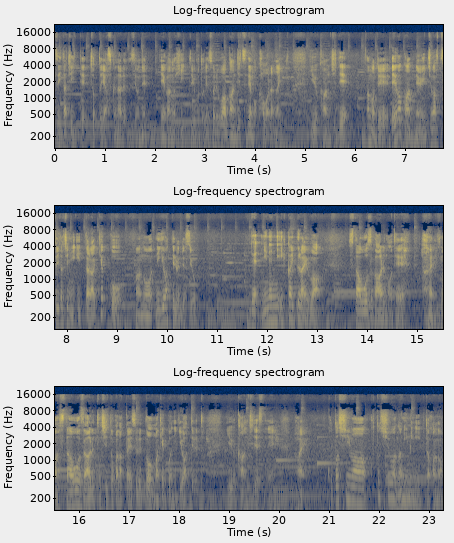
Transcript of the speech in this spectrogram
1日ってちょっと安くなるんですよね。映画の日ということで。それは元日でも変わらないという感じで。なので映画館ね1月1日に行ったら結構あのにぎわってるんですよ。で2年に1回くらいは「スター・ウォーズ」があるので、はい。まあ、スター・ウォーズある年とかだったりすると、まあ、結構にぎわってるという感じですね。はい。今年は今年は何見に行ったかな？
